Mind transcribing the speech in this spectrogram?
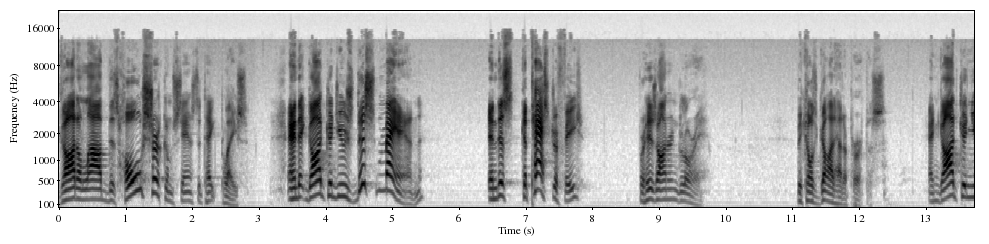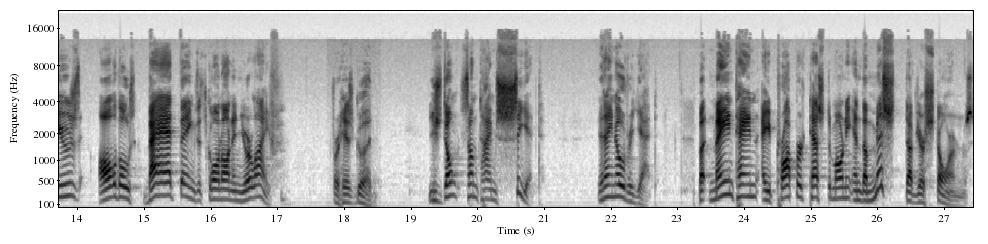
God allowed this whole circumstance to take place and that God could use this man in this catastrophe for his honor and glory? Because God had a purpose. And God can use all those bad things that's going on in your life for His good. You don't sometimes see it, it ain't over yet. But maintain a proper testimony in the midst of your storms.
